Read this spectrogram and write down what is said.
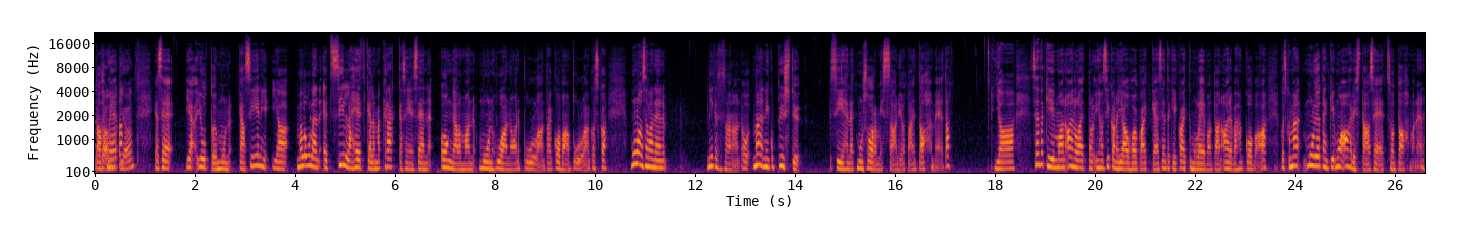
Tahmeeta. joo. Ja se ja juuttui mun käsiin ja mä luulen, että sillä hetkellä mä kräkkäsin sen ongelman mun huonoon pullaan tai kovaan pullaan, koska mulla on sellainen, mikä se sana on, mä en niinku pysty siihen, että mun sormissa on jotain tahmeeta. Ja sen takia mä oon aina laittanut ihan sikana jauhoa kaikkea ja sen takia kaikki mun leivonta on aina vähän kovaa. Koska mä, mulla jotenkin, mua ahdistaa se, että se on tahmanen.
